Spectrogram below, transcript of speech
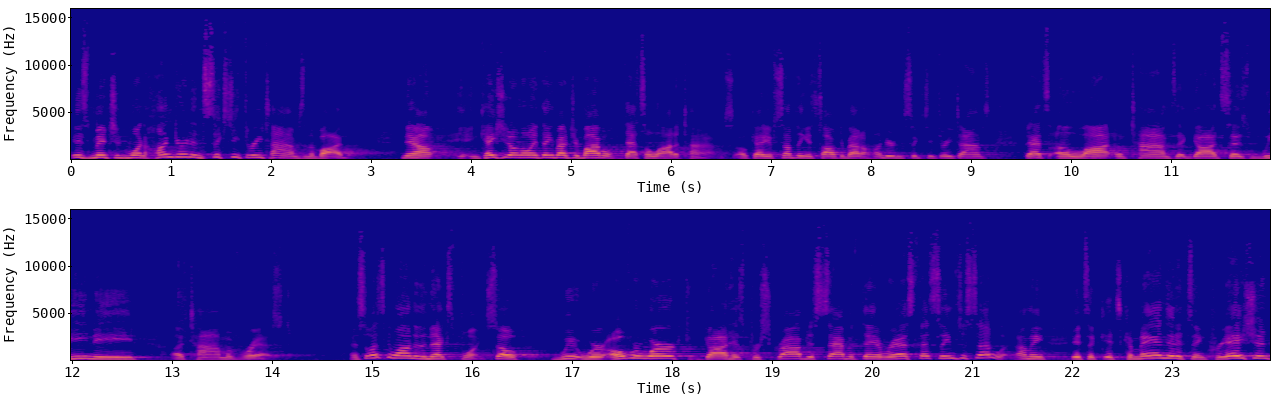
is mentioned 163 times in the Bible. Now, in case you don't know anything about your Bible, that's a lot of times, okay? If something is talked about 163 times, that's a lot of times that God says we need a time of rest. And so let's go on to the next point. So, we're overworked. God has prescribed a Sabbath day of rest. That seems to settle it. I mean, it's, a, it's commanded, it's in creation.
